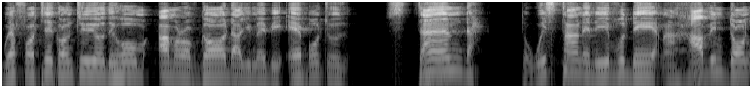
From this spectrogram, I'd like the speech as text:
Wherefore take unto you the whole armor of God that you may be able to stand, to withstand an evil day, and having done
